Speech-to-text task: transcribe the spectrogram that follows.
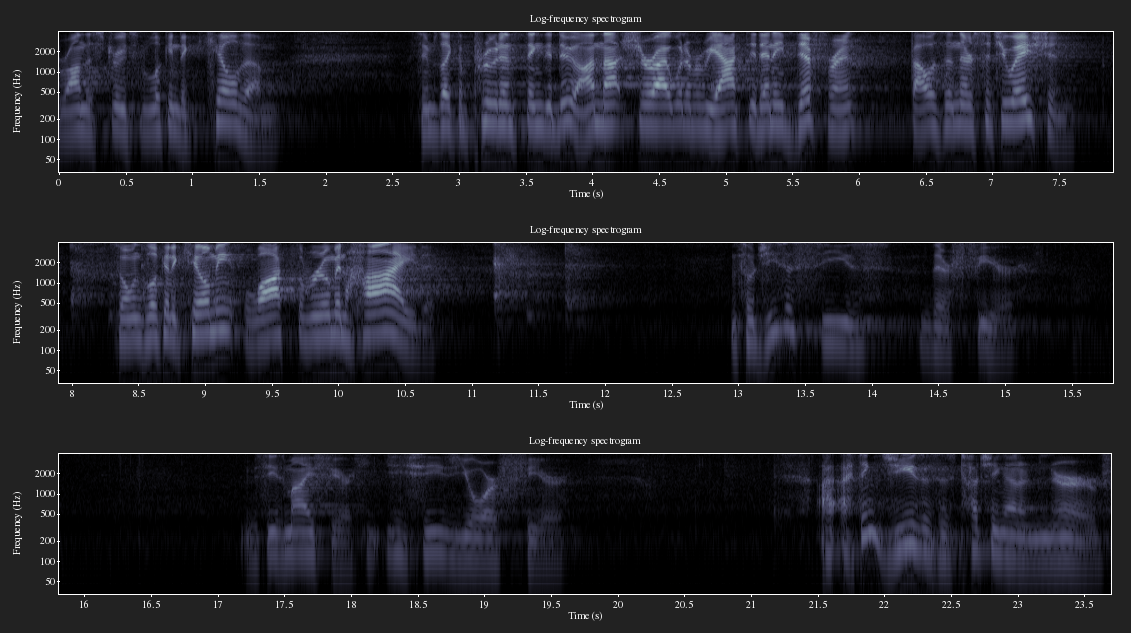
were on the streets looking to kill them. Seems like the prudent thing to do. I'm not sure I would have reacted any different if I was in their situation. Someone's looking to kill me, lock the room and hide. And so Jesus sees their fear. He sees my fear, he, sees your fear. I think Jesus is touching on a nerve,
